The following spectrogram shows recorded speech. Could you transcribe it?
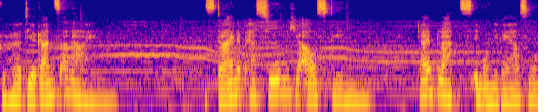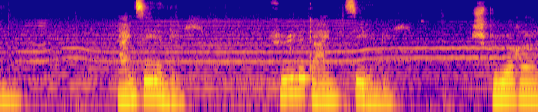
gehört dir ganz allein, ist deine persönliche Ausdehnung, dein Platz im Universum, dein Seelenlicht. Fühle dein Seelenlicht, spüre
